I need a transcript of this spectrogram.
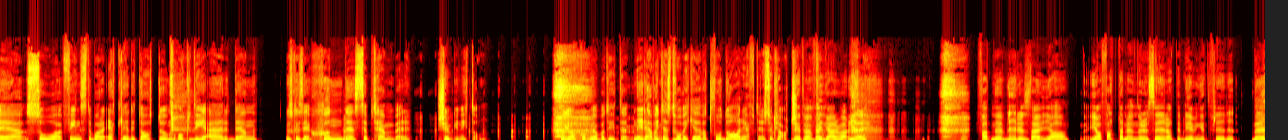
eh, så finns det bara ett ledigt datum och det är den nu ska vi se, 7 september 2019. Och Jakob och jag bara tittade. Nej det här var inte ens två veckor, det var två dagar efter såklart. Vet du varför jag garvar? Nej. För att nu blir det så här, ja, jag fattar nu när du säger att det blev inget frieri. Nej.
